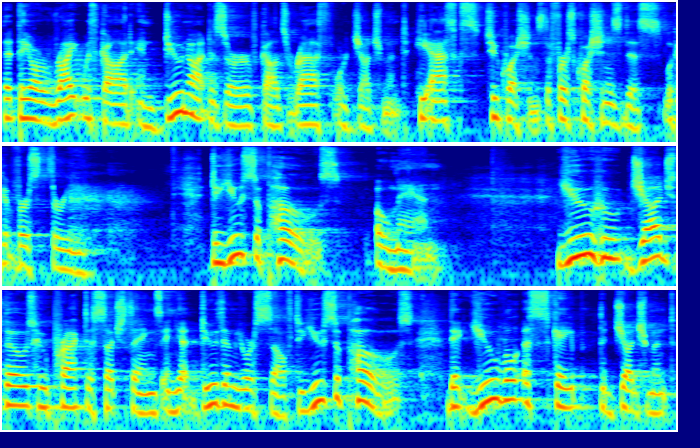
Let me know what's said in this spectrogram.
that they are right with God and do not deserve God's wrath or judgment. He asks two questions. The first question is this look at verse 3. Do you suppose, O man, you who judge those who practice such things and yet do them yourself, do you suppose that you will escape the judgment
